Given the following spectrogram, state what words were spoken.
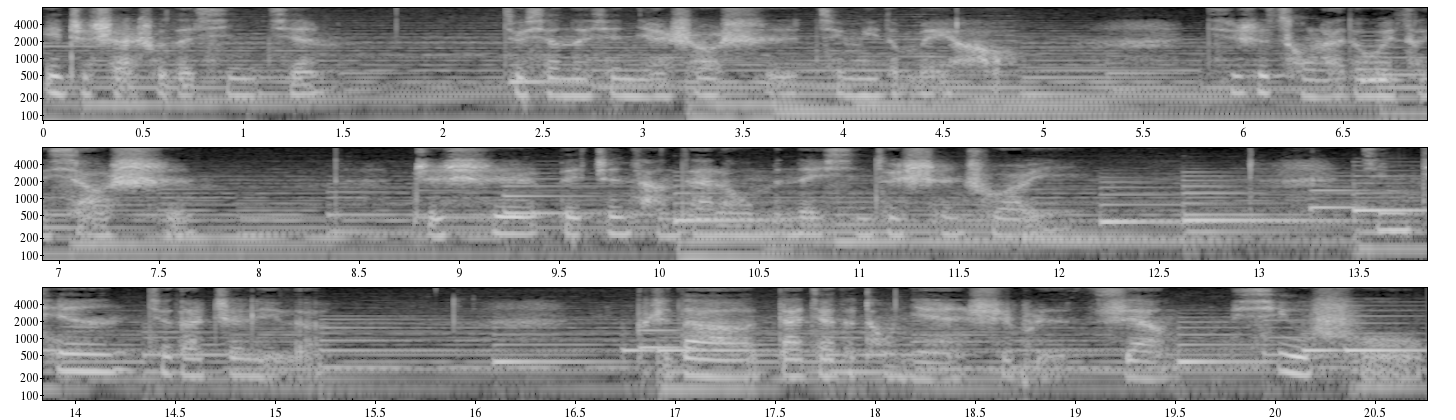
一直闪烁在心间。就像那些年少时经历的美好，其实从来都未曾消失，只是被珍藏在了我们内心最深处而已。今天就到这里了，不知道大家的童年是不是这样幸福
